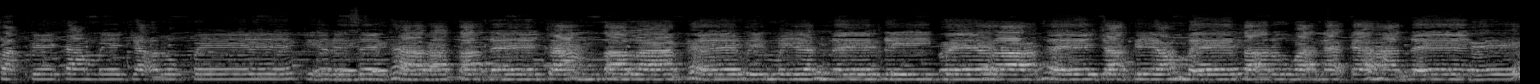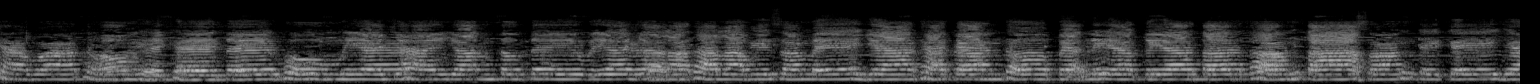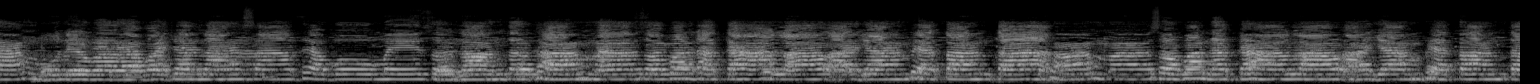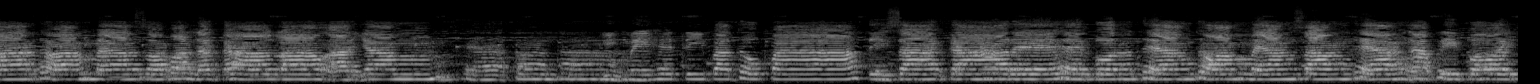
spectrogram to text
sakke kame cak rupe kire sekara tade cang talake bimien ne di perak he cak វិសមេយាខកន្ធពនិកយតថន្តាសន្តិកេយ៉ាងមូលវរវចនាសាធវោមេសនន្តធម្មសវនកាលាអាយាមភតន្តាធម្មសវនកាលាអាយាមភតន្តាធម្មសវនកាលាអាយាមភតន្តាអ៊ីមេ ហេតិបតុបា តិសាការេពុនទាំងធម្មំសង្ឃំ អភិប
